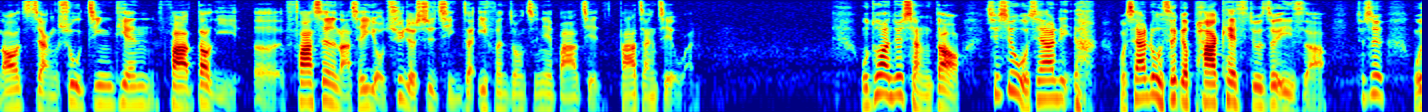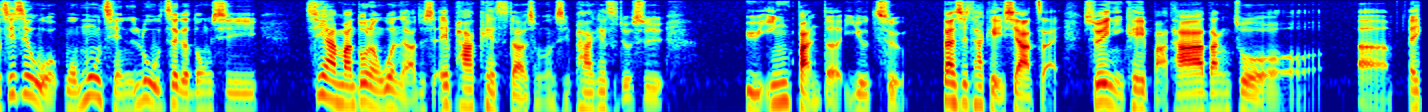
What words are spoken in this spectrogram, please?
然后讲述今天发到底呃发生了哪些有趣的事情，在一分钟之内把它解把它讲解完。我突然就想到，其实我现在录 我现在录这个 podcast 就是这个意思啊，就是我其实我我目前录这个东西，其实还蛮多人问的啊，就是哎 podcast 到底什么东西？podcast 就是语音版的 YouTube，但是它可以下载，所以你可以把它当做。呃，哎，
